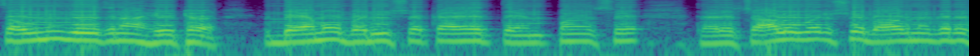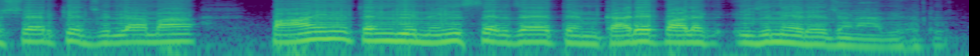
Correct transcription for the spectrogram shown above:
સૌની યોજના હેઠળ ડેમો ભરી શકાય તેમ પણ છે. ત્યારે ચાલુ વર્ષે ભાવનગર શહેર કે જિલ્લામાં પાણીની તંગી નહીં સર્જાય તેમ કાર્યપાલક ઇજનેરે જણાવ્યું હતું.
